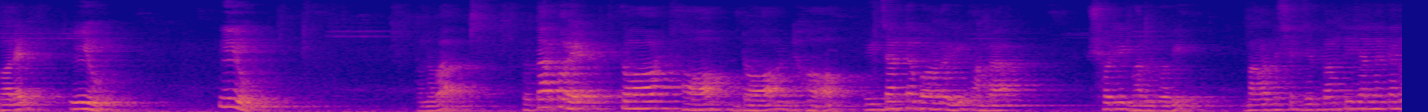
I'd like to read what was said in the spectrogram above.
বলেন ইউ ইউ ধন্যবাদ। তো তারপরে ট, ঠ, ড, ঢ, এই চারটা বর্ণই আমরা সঠিকভাবে করি। বাংলাদেশের যে প্রান্তেই যান না কেন,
